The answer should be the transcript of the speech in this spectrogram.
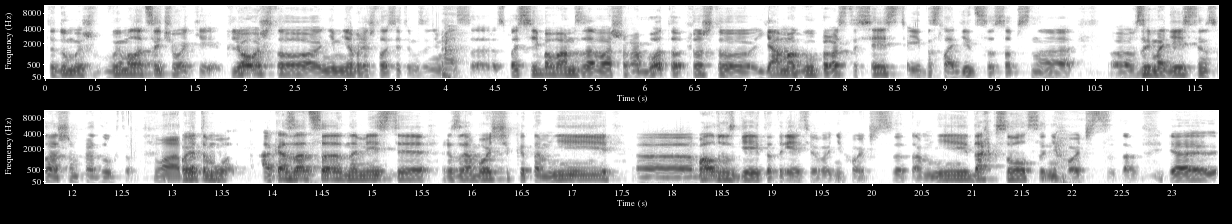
ты думаешь, вы молодцы, чуваки, клево, что не мне пришлось этим заниматься. Спасибо вам за вашу работу, то, что я могу просто сесть и насладиться, собственно, взаимодействием с вашим продуктом. Ладно. Поэтому оказаться на месте разработчика там ни э, Baldur's Gate 3 не хочется, там ни Dark Souls не хочется. Там. Я,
